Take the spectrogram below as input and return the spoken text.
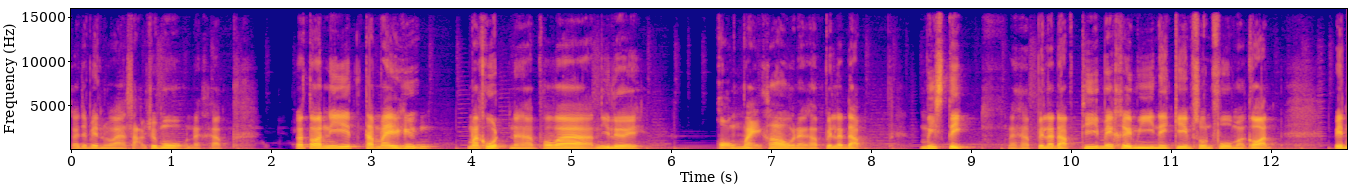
ก็จะเป็นประมาณสามชั่วโมงนะครับ ก็ตอนนี้ทำไมถึงมาขุดนะครับ เพราะว่านี่เลยของใหม่เข้านะครับ เป็นระดับมิสติกนะครับเป็นระดับที่ไม่เคยมีในเกมโซนโฟมาก่อน เป็น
